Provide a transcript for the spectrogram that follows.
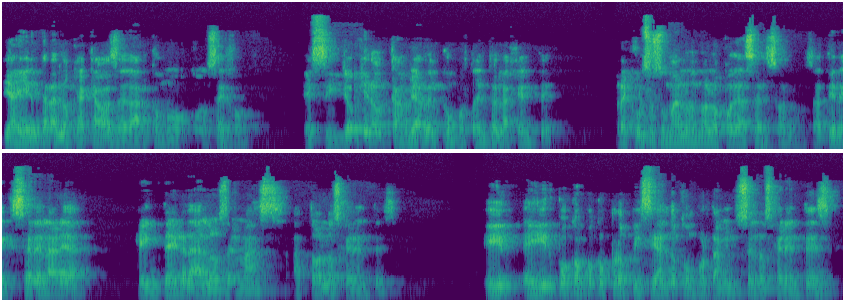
Y ahí entra lo que acabas de dar como consejo. Es si yo quiero cambiar el comportamiento de la gente, recursos humanos no lo puede hacer solo. O sea, tiene que ser el área que integra a los demás, a todos los gerentes, ir, e ir poco a poco propiciando comportamientos en los gerentes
